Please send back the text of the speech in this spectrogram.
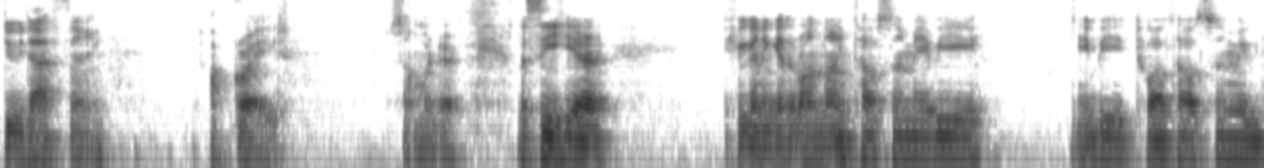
do that thing. Upgrade somewhere there. Let's see here if you're gonna get around 9,000 maybe maybe 12,000 maybe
